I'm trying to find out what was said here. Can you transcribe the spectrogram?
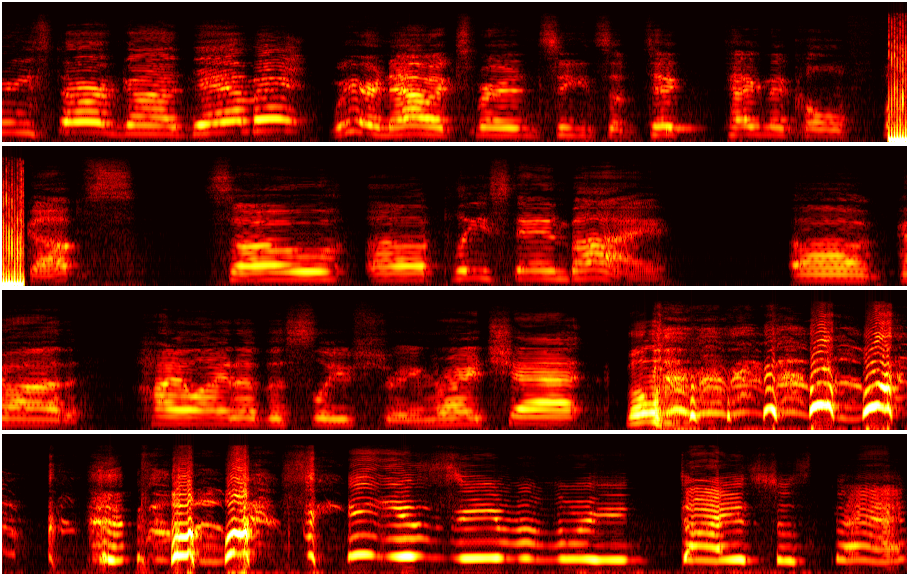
restart. God damn it! We are now experiencing some te- technical fuck ups, so uh, please stand by. Oh God! Highlight of the sleep stream, right, chat? The, the last thing you see before you die is just that.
